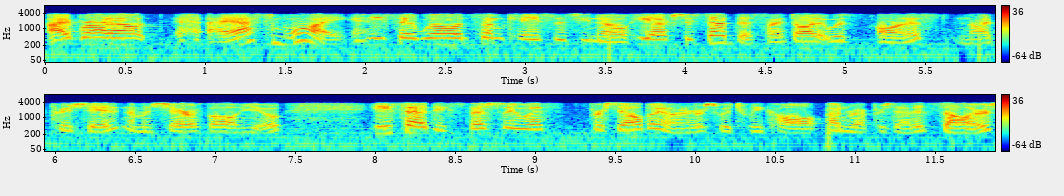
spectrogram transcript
I brought out, I asked him why, and he said, well, in some cases, you know, he actually said this, and I thought it was honest, and I appreciate it, and I'm going to share it with all of you. He said, especially with for sale by owners, which we call unrepresented sellers,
